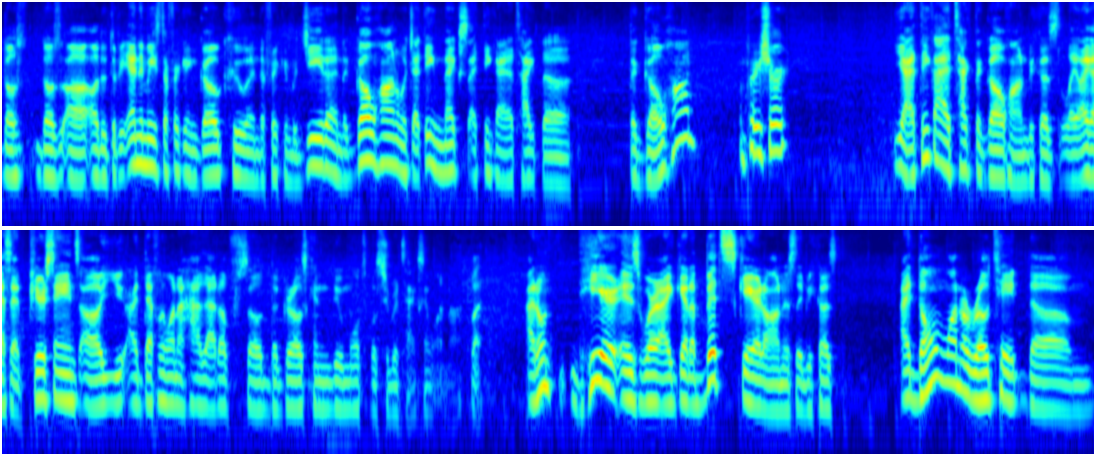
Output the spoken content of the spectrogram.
those those uh, other three enemies, the freaking Goku and the freaking Vegeta and the Gohan, which I think next, I think I attacked the, the Gohan, I'm pretty sure yeah, I think I attacked the Gohan because, like, like I said, Pure Saiyans, uh, you, I definitely want to have that up so the girls can do multiple super attacks and whatnot. But I don't. Here is where I get a bit scared, honestly, because I don't want to rotate the um,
